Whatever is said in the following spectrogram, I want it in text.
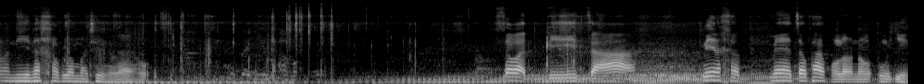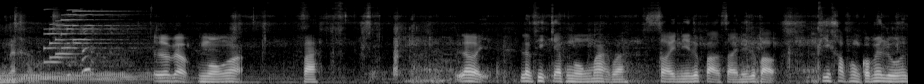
ตอนนี้นะครับเรามาถึงแล้ว สวัสดีจ้า นี่นะครับ แม่เจ้าภาพของเราน้องอุ๋งอิงนะครับเออแบบงงอะปะแล้วแล้วพี่แก๊ปงงมากว่าซอยนี้หรือเปล่าซอยนี้หรือเปล่า พี่ครับผมก็ไม่รู้ว่า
